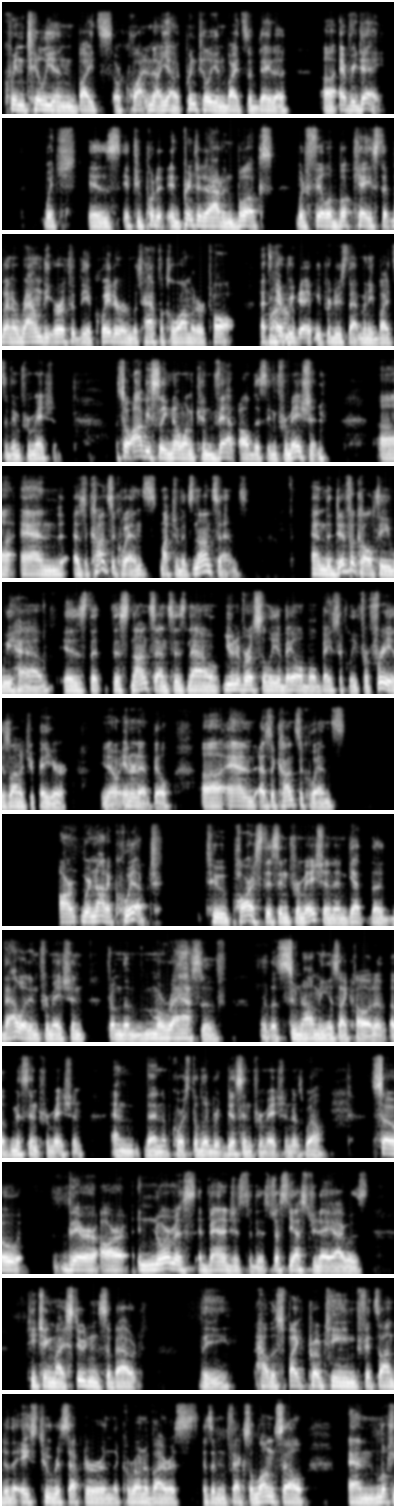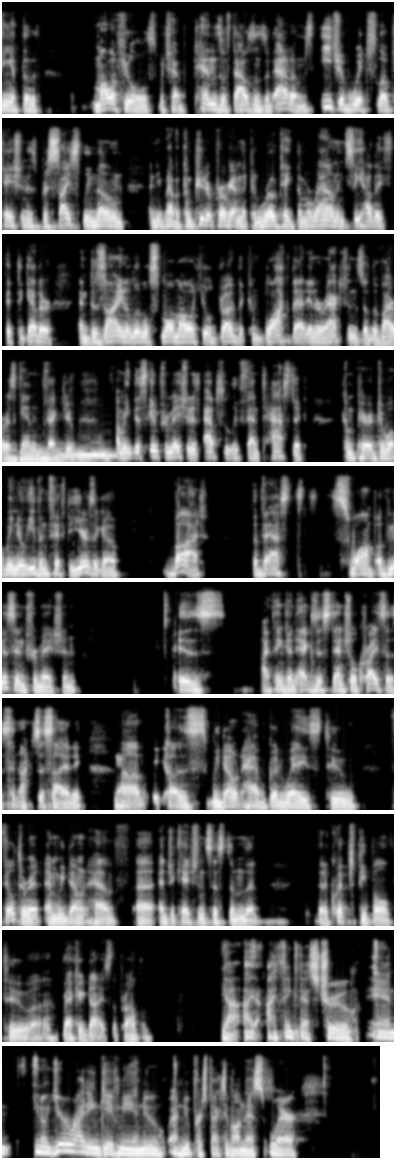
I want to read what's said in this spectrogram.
quintillion bytes or quite no, yeah, quintillion bytes of data uh, every day, which is if you put it in printed it out in books, would fill a bookcase that went around the Earth at the equator and was half a kilometer tall. That's wow. every day we produce that many bytes of information. So obviously, no one can vet all this information. Uh, and as a consequence, much of it's nonsense. And the difficulty we have is that this nonsense is now universally available basically for free as long as you pay your you know internet bill. Uh, and as a consequence, are we're not equipped to parse this information and get the valid information from the morass of or the tsunami as I call it of, of misinformation and then of course deliberate disinformation as well. So there are enormous advantages to this. Just yesterday, I was teaching my students about the how the spike protein fits onto the ACE2 receptor and the coronavirus as it infects a lung cell, and looking at the molecules which have tens of thousands of atoms, each of which location is precisely known. And you have a computer program that can rotate them around and see how they fit together and design a little small molecule drug that can block that interaction so the virus can't infect you. I mean, this information is absolutely fantastic compared to what we knew even 50 years ago. But the vast swamp of misinformation is I think, an existential crisis in our society yeah. uh, because we don't have good ways to filter it, and we don't have uh, education system that that equips people to uh, recognize the problem. Yeah, I, I think that's true. And you know, your writing gave me a new a new perspective on this where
